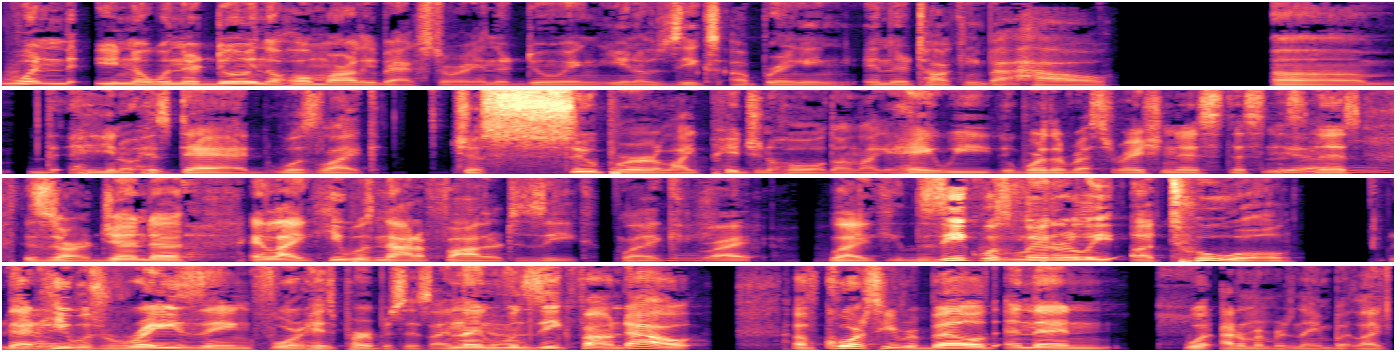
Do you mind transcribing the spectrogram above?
when you know, when they're doing the whole Marley backstory and they're doing you know Zeke's upbringing and they're talking about how, um, th- you know, his dad was like just super like pigeonholed on like, hey, we we're the restorationists, this and this and Yeah. this, Mhm. this is our agenda, and like he was not a father to Zeke, like. Mhm. Right. Like Zeke was literally a tool that Right. he was raising for his purposes. And then Yeah. when Zeke found out, of course he rebelled. And then what I don't remember his name, but like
